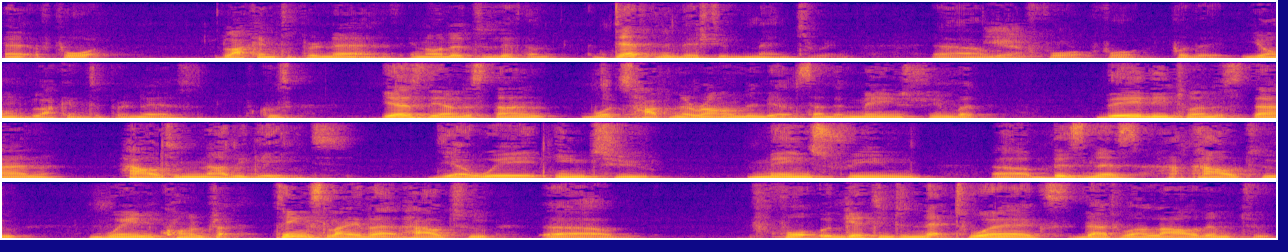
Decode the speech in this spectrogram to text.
uh, for black entrepreneurs in order to lift them. Definitely, they should be mentoring um, Yeah. for, for, for the young black entrepreneurs because yes, they understand what's happening around them, they understand the mainstream, but they need to understand how to navigate their way into mainstream uh, business, how to win contract, things like that, how to uh, for, get into networks that will allow them to,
